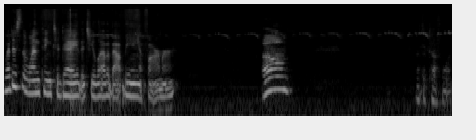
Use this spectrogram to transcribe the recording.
What is the one thing today that you love about being a farmer? Um, that's a tough one.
